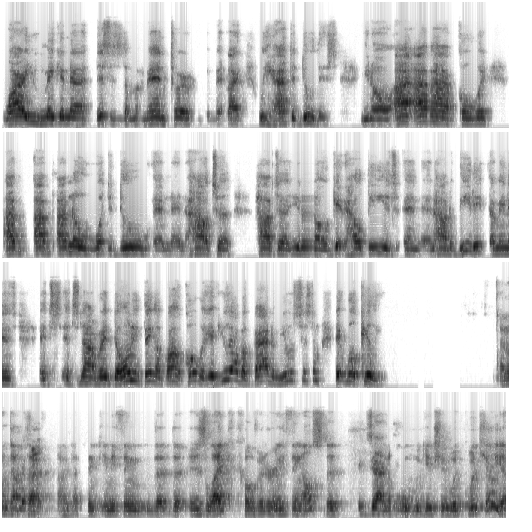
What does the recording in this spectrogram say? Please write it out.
why are you making that? This is the mentor. Like we have to do this. You know, I, I've had COVID. I've, I've, I know what to do and and how to how to you know get healthy is, and and how to beat it. I mean, it's it's it's not really the only thing about COVID. If you have a bad immune system, it will kill you. I don't doubt that. I, I think anything that, that is like COVID or anything else that exactly you know, would get you would, would kill you.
